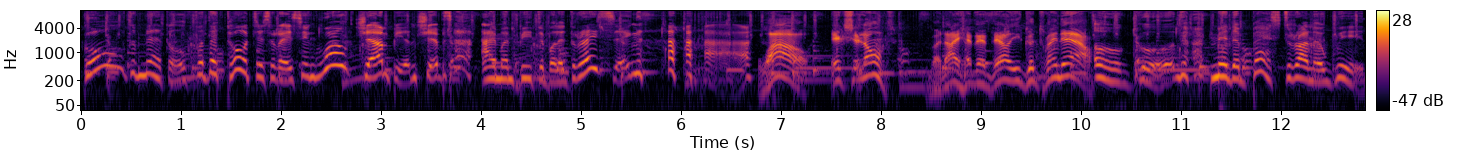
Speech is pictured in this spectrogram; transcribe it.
Gold medal for the Tortoise Racing World Championships. I'm unbeatable at racing. Wow, excellent. But I have a very good trainer. oh, good. May the best runner win.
